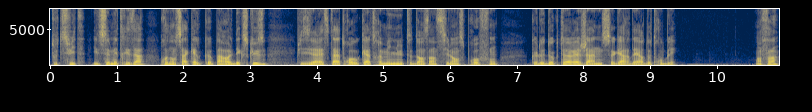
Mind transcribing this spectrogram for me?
Tout de suite, il se maîtrisa, prononça quelques paroles d'excuse, puis il resta trois ou quatre minutes dans un silence profond que le docteur et Jeanne se gardèrent de troubler. Enfin,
